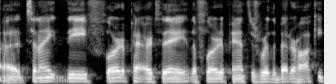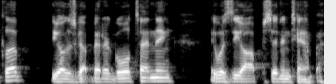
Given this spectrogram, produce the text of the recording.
uh, tonight, the Florida Pan- or today, the Florida Panthers were the better hockey club. The others got better goaltending. It was the opposite in Tampa.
